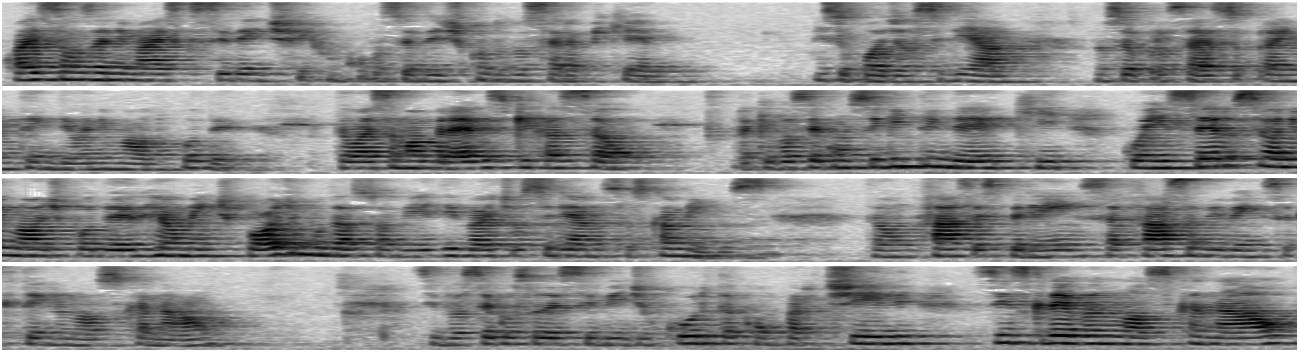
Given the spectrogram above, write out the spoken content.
quais são os animais que se identificam com você desde quando você era pequeno. Isso pode auxiliar no seu processo para entender o animal do poder. Então, essa é uma breve explicação para que você consiga entender que conhecer o seu animal de poder realmente pode mudar a sua vida e vai te auxiliar nos seus caminhos. Então, faça a experiência, faça a vivência que tem no nosso canal. Se você gostou desse vídeo, curta, compartilhe, se inscreva no nosso canal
